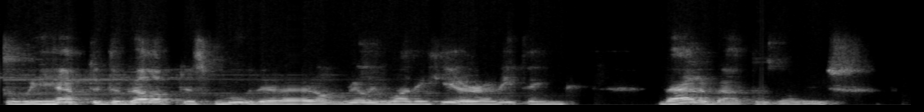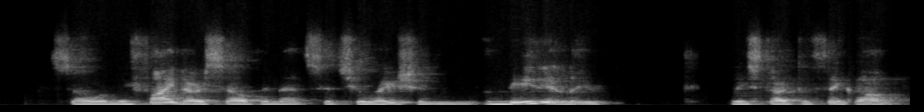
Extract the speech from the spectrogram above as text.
So we have to develop this mood that I don't really want to hear anything bad about the devotees. So when we find ourselves in that situation, immediately we start to think, oh,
